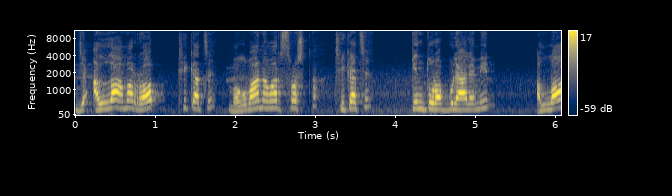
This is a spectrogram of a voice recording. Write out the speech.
যে আল্লাহ আমার রব, ঠিক আছে, ভগবান আমার স্রষ্টা, ঠিক আছে, কিন্তু রব্বুল আলমিন আল্লাহ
